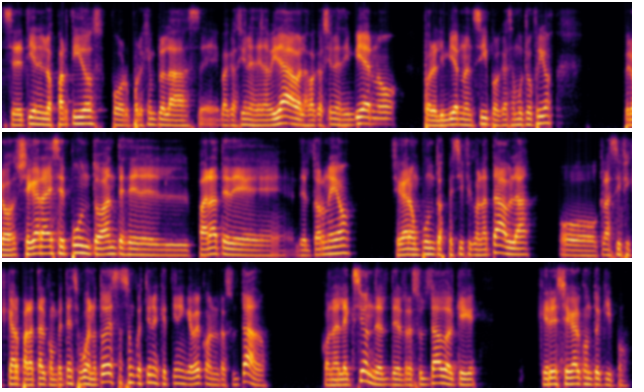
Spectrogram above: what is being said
se detienen los partidos por, por ejemplo, las eh, vacaciones de Navidad o las vacaciones de invierno, por el invierno en sí, porque hace mucho frío. Pero llegar a ese punto antes del parate del torneo, llegar a un punto específico en la tabla, o clasificar para tal competencia. Bueno, todas esas son cuestiones que tienen que ver con el resultado, con la elección del, del resultado al que querés llegar con tu equipo.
